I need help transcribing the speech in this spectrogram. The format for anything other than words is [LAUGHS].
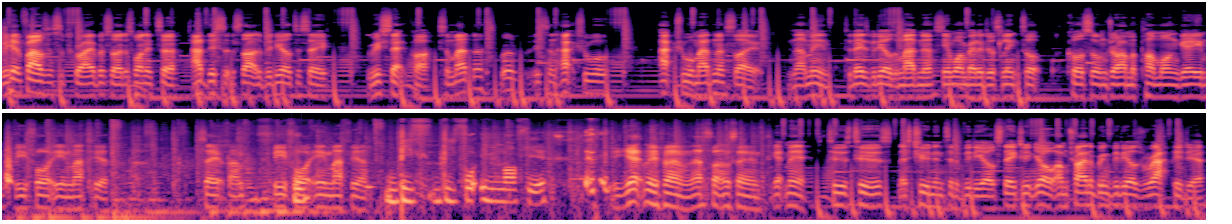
We hit 1,000 subscribers, so I just wanted to add this at the start of the video to say, Respect Park. It's a madness, bro. It's an actual, actual madness. Like, you know what I mean? Today's video is a madness. Me and one brother just linked up, caused some drama, pump one game, B14 Mafia. Say it, fam. B14 Mafia. B B14 Mafia. [LAUGHS] You get me, fam. That's what I'm saying. Get me? Twos, twos. Let's tune into the video. Stay tuned. Yo, I'm trying to bring videos rapid, yeah?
